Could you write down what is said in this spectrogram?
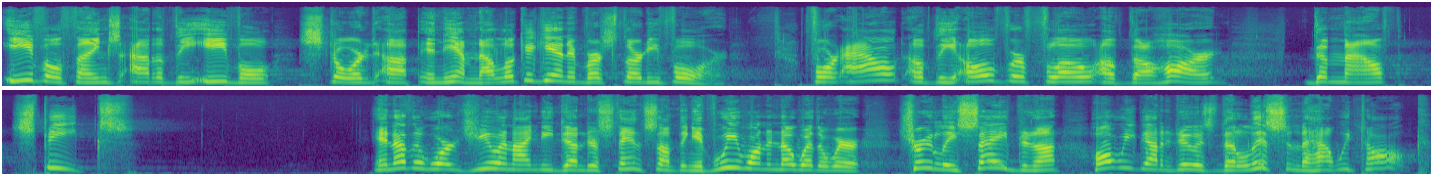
evil things out of the evil stored up in him. Now look again at verse 34. For out of the overflow of the heart, the mouth speaks. In other words, you and I need to understand something. If we want to know whether we're truly saved or not, all we've got to do is to listen to how we talk.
